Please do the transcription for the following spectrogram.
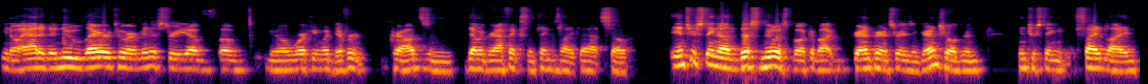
you know, added a new layer to our ministry of, of, you know, working with different crowds and demographics and things like that. So interesting on this newest book about grandparents raising grandchildren, interesting sideline.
